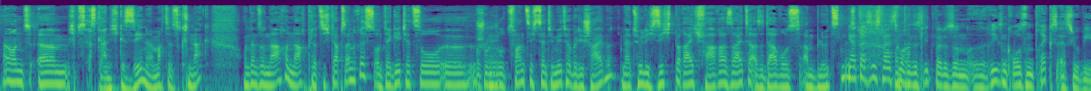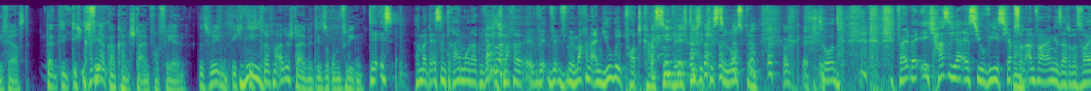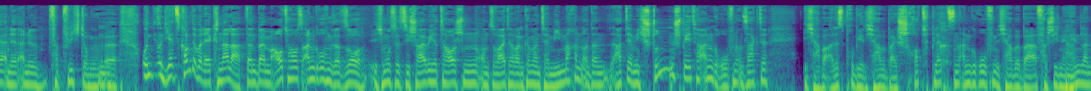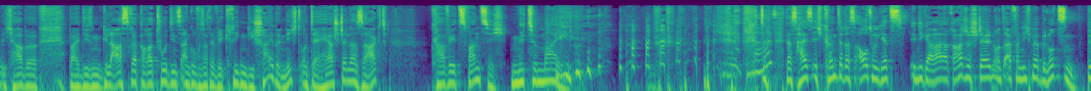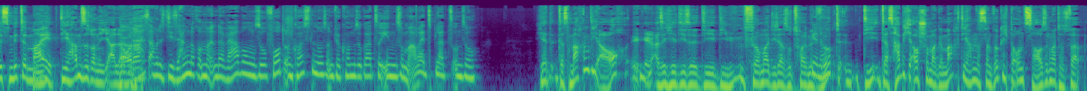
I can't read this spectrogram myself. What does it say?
Und ähm, ich habe es erst gar nicht gesehen, dann machte es Knack und dann so nach und nach plötzlich gab es einen Riss und der geht jetzt so äh, schon so 20 Zentimeter über die Scheibe. Natürlich Sichtbereich Fahrerseite, also da, wo es am blödsten ist. Ja, das ist, weißt du, woran das liegt, weil du so einen riesengroßen Drecks-SUV fährst. Da, di- dich kann ja gar kein Stein verfehlen. Deswegen, dich, dich treffen alle Steine, die so rumfliegen. Der ist, hör mal, der ist in drei Monaten weg. Ich mache, äh, wir, wir machen einen Jubel-Podcast, wenn ich diese Kiste los bin. Okay. So, weil, weil ich hasse ja SUVs. Ich habe es von Anfang an gesagt, aber es war ja eine, eine Verpflichtung. Äh, Und, und jetzt kommt aber der Knaller. Dann beim Autohaus angerufen und gesagt, so, ich muss jetzt die Scheibe hier tauschen und so weiter. Wann können wir einen Termin machen? Und dann hat er mich Stunden später angerufen und sagte, ich habe alles probiert. Ich habe bei Schrottplätzen angerufen, ich habe bei verschiedenen Händlern, ich habe bei diesem Glasreparaturdienst angerufen und sagte, wir kriegen die Scheibe nicht. Und der Hersteller sagt, KW 20, Mitte Mai. Das heißt, ich könnte das Auto jetzt in die Garage stellen und einfach nicht mehr benutzen. Bis Mitte Mai. Die haben sie doch nicht alle, oder? Was, aber die sagen doch immer in der Werbung sofort und kostenlos und wir kommen sogar zu ihnen zum Arbeitsplatz und so. Ja, das machen die auch. Also hier diese die die Firma, die da so toll mitwirkt, die das habe ich auch schon mal gemacht. Die haben das dann wirklich bei uns zu Hause gemacht. Das war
